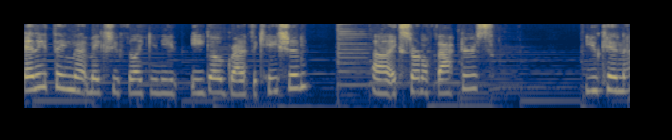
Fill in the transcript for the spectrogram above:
anything that makes you feel like you need ego gratification, uh, external factors, you can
